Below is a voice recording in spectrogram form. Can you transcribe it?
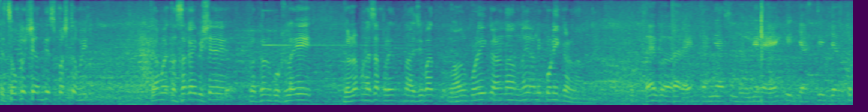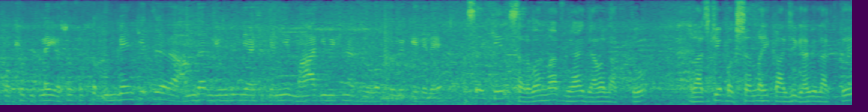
ते चौकशी अंती स्पष्ट होईल. त्यामुळे तसा काही विषय प्रकरण कुठलाही दडपण्याचा प्रयत्न अजिबात बावनकुळेही करणार नाही आणि कोणी करणार नाही. साहेब त्यांनी असं बोललेलं आहे की जास्तीत जास्त पक्ष कुठलाही असो फक्त कुंड्यांचेच आमदार निवडून द्या असं त्यांनी महाधिवेशनात वक्तव्य केलेलं आहे. असं आहे की सर्वांनाच न्याय द्यावा लागतो राजकीय पक्षांना ही काळजी घ्यावी लागते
